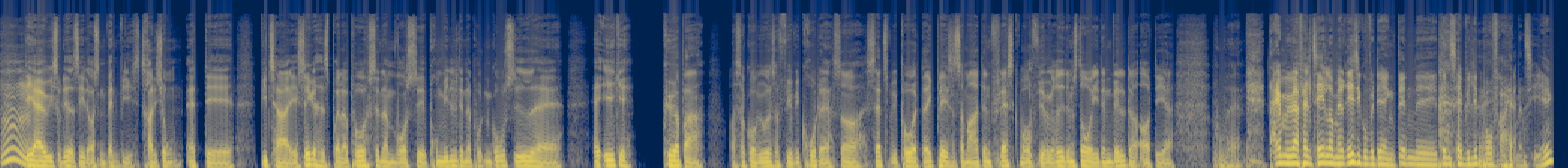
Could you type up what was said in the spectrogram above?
Mm. Det er jo isoleret set også en vanvittig tradition, at øh, vi tager øh, sikkerhedsbriller på, selvom vores øh, promille den er på den gode side af, af ikke kørebar. Og så går vi ud, og så fyrer vi krudt af. Så satser vi på, at der ikke blæser så meget. Den flaske, hvor fyrværkeriet den står i, den vælter, og det er... Uha. Der kan man i hvert fald tale om, at risikovurdering, den, øh, den ser vi lidt bort fra, kan man sige. Ikke?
